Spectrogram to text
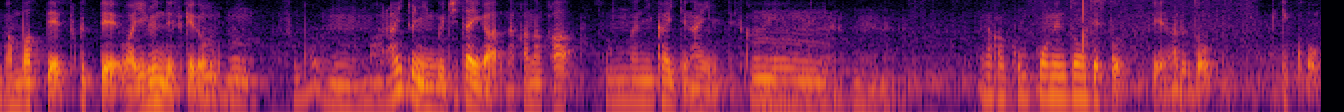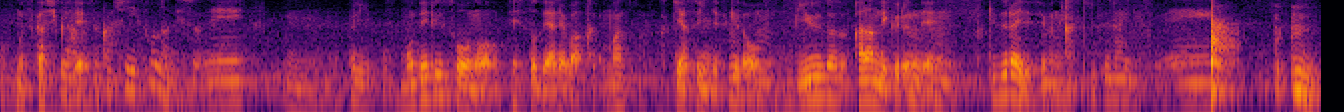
頑張って作ってはいるんですけど、うんうんそのうん。まあ、ライトニング自体がなかなかそんなに書いてないんですかね、うん。うん。なかなかコンポーネントのテストってなると結構難しくて、難しいそうなんですよねぱりモデル層のテストであれば、まあ、書きやすいんですけど、うんうん。ビューが絡んでくるんで、うんうん。書きづらいですよね、書きづらいですね。うん。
